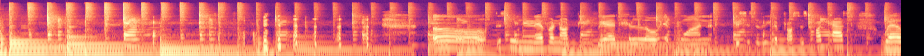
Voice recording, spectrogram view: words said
oh, this will never not be weird. Hello, everyone. This is the Leader Process podcast where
